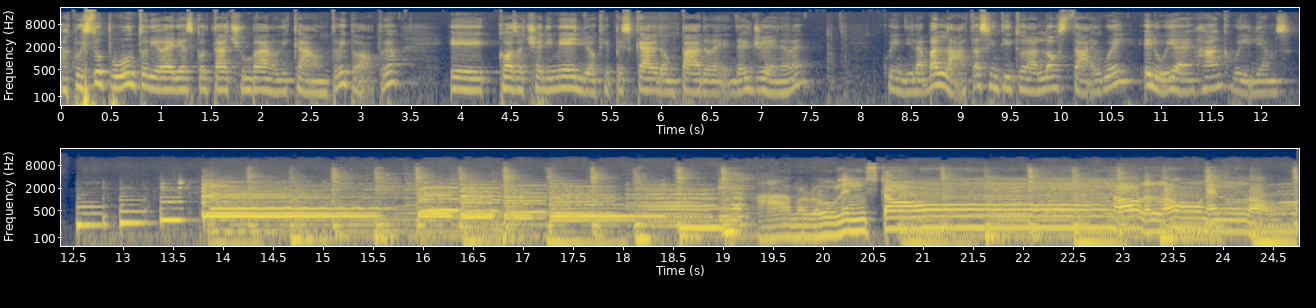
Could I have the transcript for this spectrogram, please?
A questo punto direi di ascoltarci un brano di country proprio e cosa c'è di meglio che pescare da un padre del genere? Quindi la ballata si intitola Lost Highway e lui è Hank Williams. Stone, all alone and lost.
